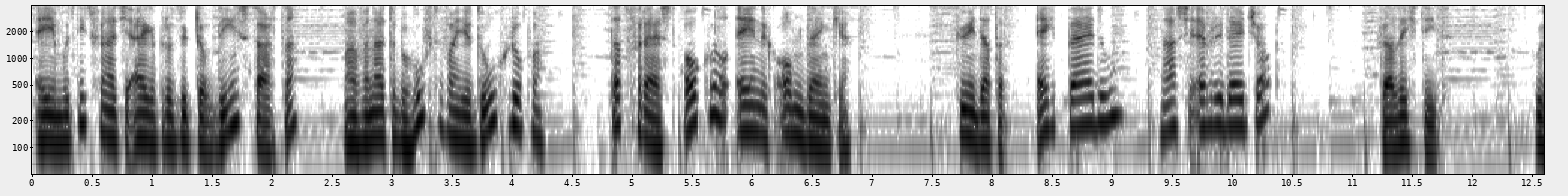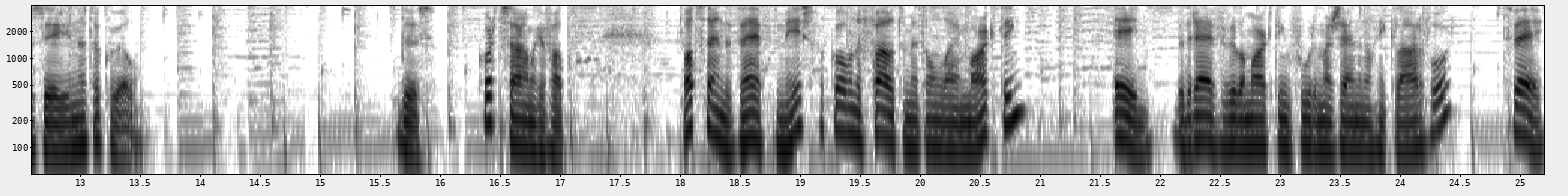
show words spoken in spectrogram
En je moet niet vanuit je eigen product of dienst starten, maar vanuit de behoeften van je doelgroepen. Dat vereist ook wel enig omdenken. Kun je dat er echt bij doen naast je everyday job? Wellicht niet, hoezeer je het ook wil. Dus, kort samengevat. Wat zijn de vijf meest voorkomende fouten met online marketing? 1. Bedrijven willen marketing voeren, maar zijn er nog niet klaar voor. 2.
